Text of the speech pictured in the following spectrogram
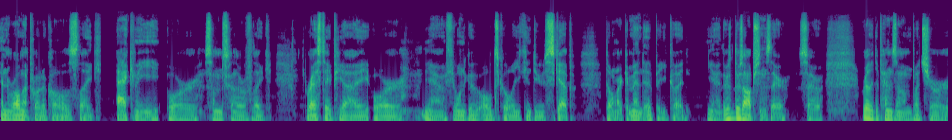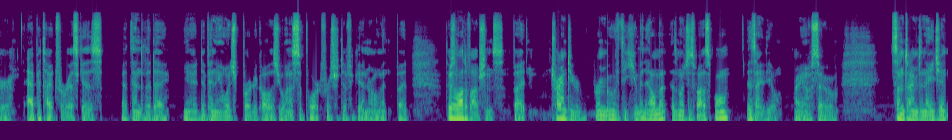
enrollment protocols like Acme or some sort of like REST API, or you know, if you want to go old school, you can do SCEP. Don't recommend it, but you could. You know, there's there's options there. So really depends on what your appetite for risk is at the end of the day, you know, depending on which protocols you want to support for certificate enrollment. But there's a lot of options, but trying to remove the human element as much as possible is ideal, right? So sometimes an agent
